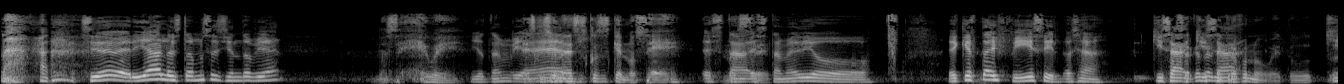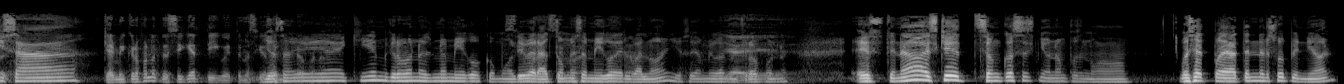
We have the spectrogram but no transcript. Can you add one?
sí debería, lo estamos haciendo bien. No sé, güey. Yo también. Es que es una de esas cosas que no sé. está, No sé. está medio... Es que está difícil, o sea, quizá, Acércate al quizá, micrófono, güey. Tú, tú- quizá... Que el micrófono te sigue a ti, güey. Tú no sigues Yo soy micrófono. aquí, el micrófono es mi amigo, como Sí, man, sí, es amigo del balón, yo soy amigo del micrófono. Este, no, es que son cosas que uno pues no... O sea, podrá tener su opinión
